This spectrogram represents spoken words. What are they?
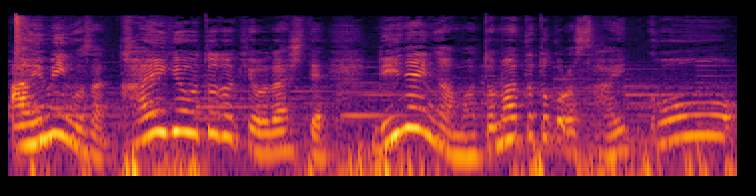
あゆみんごさん開業届を出して理念がまとまったところ最高。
